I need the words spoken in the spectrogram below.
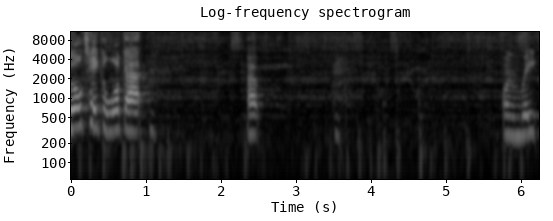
We'll take a look at at on rate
